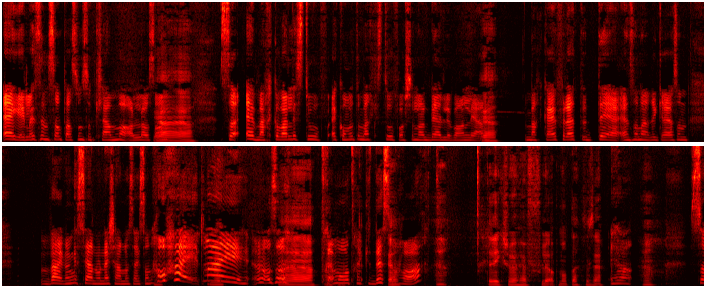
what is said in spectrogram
Jeg er liksom sånn person som klemmer alle og sånn. Ja, ja, ja. Så jeg merker veldig stor Jeg kommer til å merke stor forskjell når det blir vanlig igjen. ja. Merker jeg, For det, det er en sånn greie sånn Hver gang jeg ser noen jeg kjenner, så er jeg sånn Å, hei! Nei! Og så ja, ja, ja. tre, må trekke Det er så Ja. rart. Det virker så uhøflig på en måte, syns jeg. Ja. Ja. Så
